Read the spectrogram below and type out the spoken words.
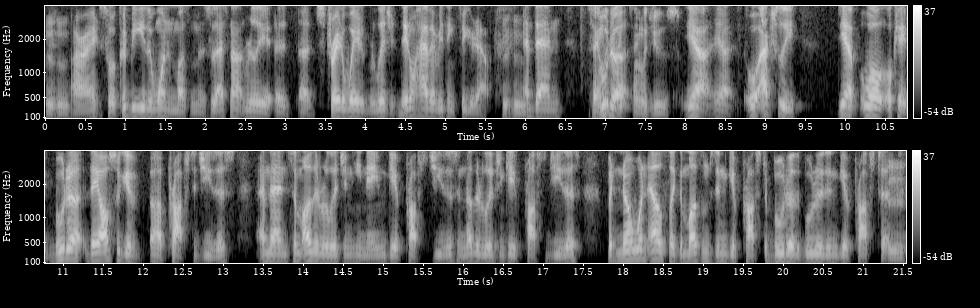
hmm All right. So it could be either one Muslim. So that's not really a, a straight away religion. They don't have everything figured out. hmm And then Same Buddha- with same with Jews. yeah, yeah. Well, actually, yeah. Well, okay. Buddha. They also give uh, props to Jesus, and then some other religion he named gave props to Jesus. Another religion gave props to Jesus, but no one else. Like the Muslims didn't give props to Buddha. The Buddha didn't give props to Mm.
